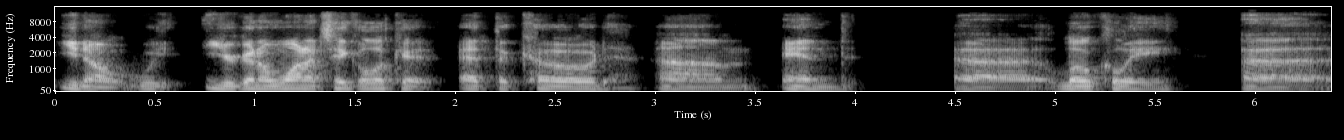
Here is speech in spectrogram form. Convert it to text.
you know we, you're going to want to take a look at at the code um and uh locally uh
